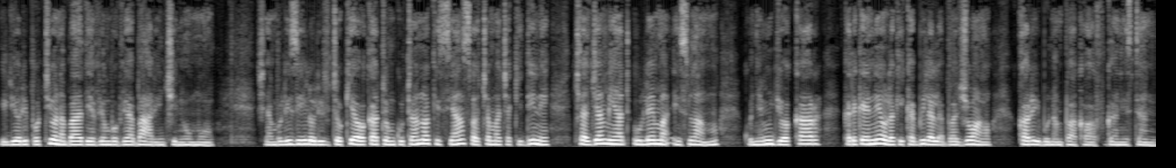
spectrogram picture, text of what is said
iliyoripotiwa na baadhi ya vyombo vya habari nchini humo. Shambulizi hilo lilitokea wakati wa mkutano wa kisiasa wa chama cha kidini cha Jamiat Ulema Islam kwenye mji wa Kar katika eneo la kikabila la Bajwal karibu na mpaka wa Afghanistan.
